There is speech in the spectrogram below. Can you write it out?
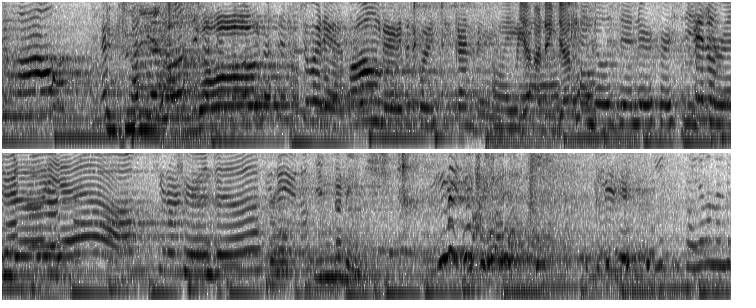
Jemal. Eh, kasihan banget sih, kasihan Coba deh, tolong deh, itu dikondisikan deh. Oh, ya, ada yang jatuh. Kendall Jenner versi Kendall Yeah. Indonesia. Itu saya kan nanti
